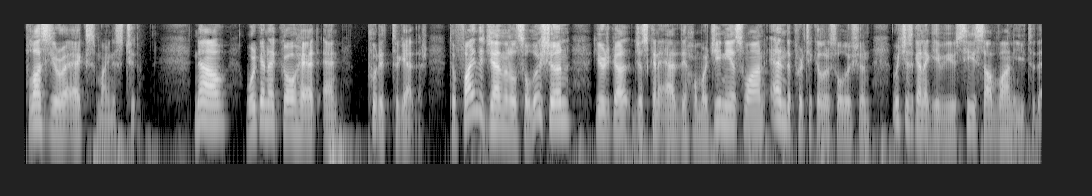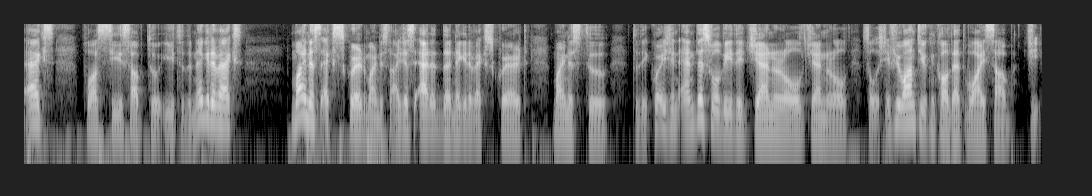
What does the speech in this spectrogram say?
plus 0x minus 2. Now, we're going to go ahead and put it together. To find the general solution, you're just going to add the homogeneous one and the particular solution, which is going to give you c sub 1 e to the x plus c sub 2 e to the negative x minus x squared minus 2. I just added the negative x squared minus 2 to the equation, and this will be the general, general solution. If you want, you can call that y sub g.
